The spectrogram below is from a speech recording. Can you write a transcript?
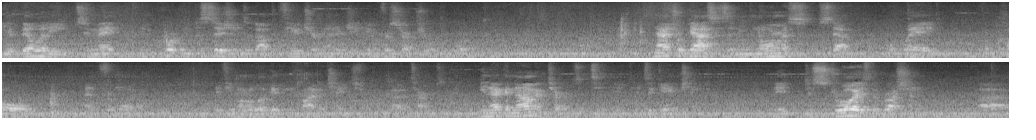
the ability to make important decisions about the future energy infrastructure of the world. Natural gas is an enormous step away from coal and from oil, if you want to look at it in climate change uh, terms. In economic terms, it's a, it- it's a game changer. It destroys the Russian, uh,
